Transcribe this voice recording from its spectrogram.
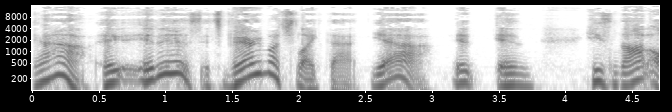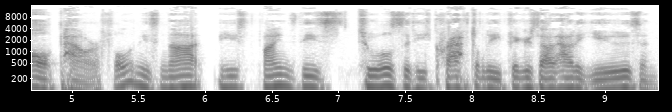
Yeah, it, it is. It's very much like that. Yeah, it and he's not all powerful, and he's not. He finds these tools that he craftily figures out how to use, and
